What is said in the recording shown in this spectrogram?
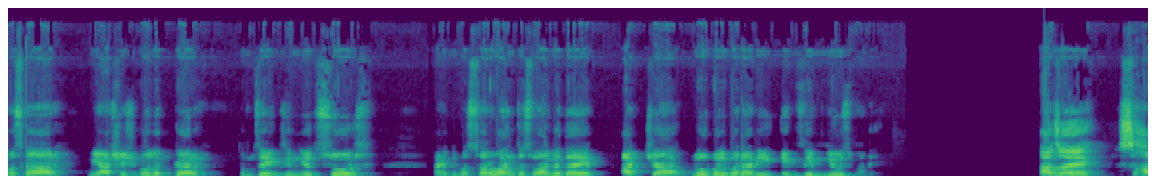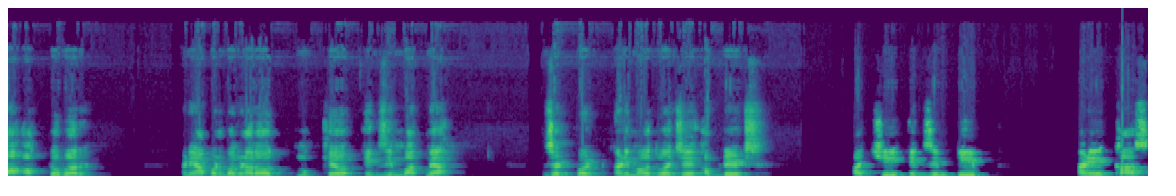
नमस्कार मी आशिष गोलतकर तुमचं एक्झिम न्यूज सोर्स आणि तुम्हा सर्वांचं स्वागत आहे आजच्या ग्लोबल भरारी एक्झिम न्यूजमध्ये आज आहे सहा ऑक्टोबर आणि आपण बघणार आहोत मुख्य एक्झिम बातम्या झटपट आणि महत्त्वाचे अपडेट्स आजची एक्झिम टीप आणि एक खास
